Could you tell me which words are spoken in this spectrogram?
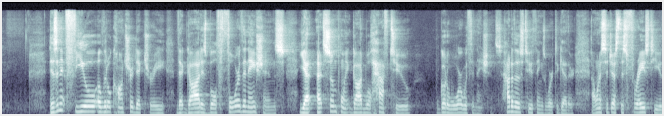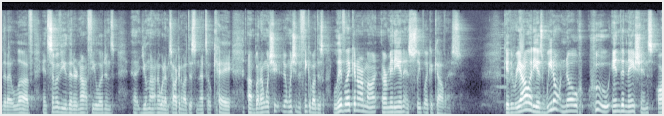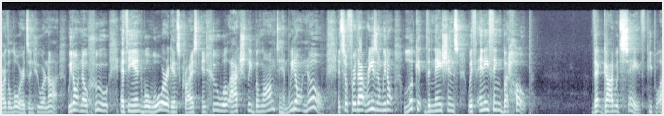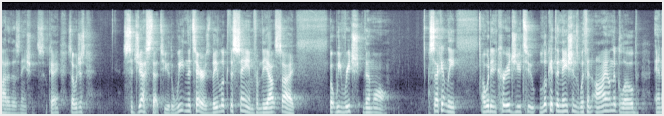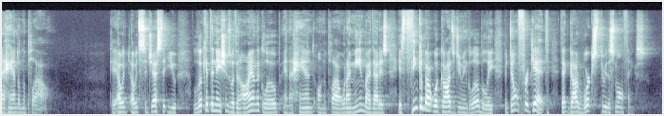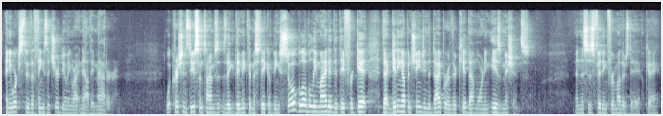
Doesn't it feel a little contradictory that God is both for the nations, yet at some point God will have to go to war with the nations? How do those two things work together? I want to suggest this phrase to you that I love, and some of you that are not theologians, uh, you'll not know what I'm talking about this, and that's okay. Um, but I want you, I want you to think about this: live like an Arminian and sleep like a Calvinist. Okay, the reality is we don't know who in the nations are the Lord's and who are not. We don't know who at the end will war against Christ and who will actually belong to him. We don't know. And so for that reason, we don't look at the nations with anything but hope that God would save people out of those nations. Okay? So I would just suggest that to you. The wheat and the tares, they look the same from the outside, but we reach them all. Secondly, I would encourage you to look at the nations with an eye on the globe and a hand on the plow. Okay, I would, I would suggest that you look at the nations with an eye on the globe and a hand on the plow. What I mean by that is, is think about what God's doing globally, but don't forget that God works through the small things. And He works through the things that you're doing right now. They matter. What Christians do sometimes is they, they make the mistake of being so globally minded that they forget that getting up and changing the diaper of their kid that morning is missions. And this is fitting for Mother's Day, okay?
